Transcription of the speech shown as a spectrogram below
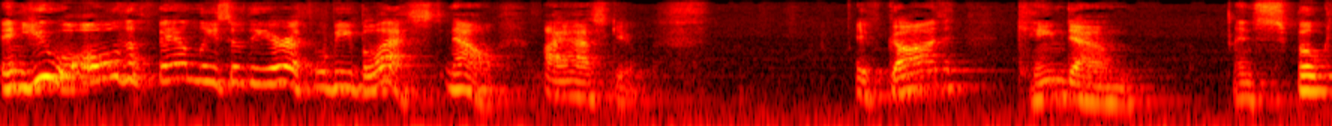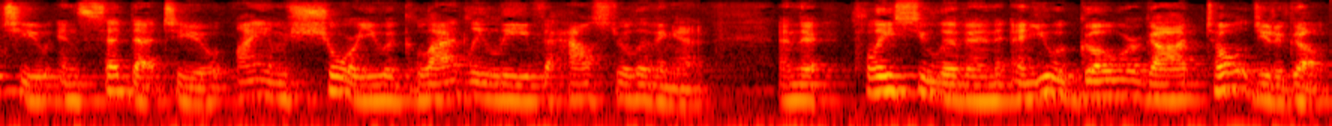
and you, all the families of the earth, will be blessed. Now, I ask you, if God came down and spoke to you and said that to you, I am sure you would gladly leave the house you're living at and the place you live in, and you would go where God told you to go.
